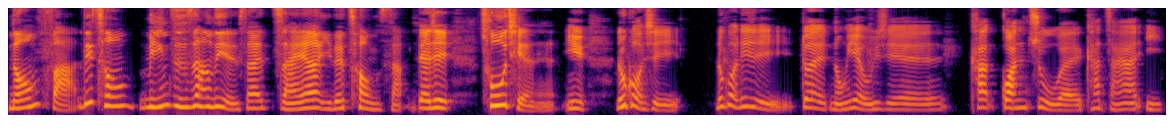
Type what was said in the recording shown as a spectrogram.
农法，你从名字上你也是在知影伊咧创啥，但是粗浅，因为如果是如果你是对农业有一些较关注诶，较知影伊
